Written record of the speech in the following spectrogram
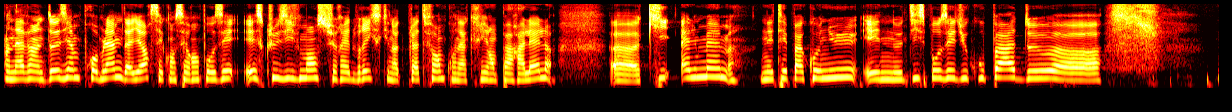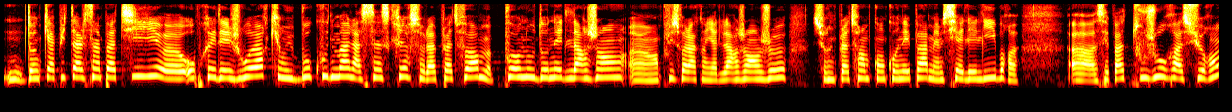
On avait un deuxième problème d'ailleurs, c'est qu'on s'est reposé exclusivement sur Redbricks, qui est notre plateforme qu'on a créée en parallèle, euh, qui elle-même n'était pas connue et ne disposait du coup pas de d'un capital sympathie euh, auprès des joueurs qui ont eu beaucoup de mal à s'inscrire sur la plateforme pour nous donner de l'argent. Euh, en plus, voilà, quand il y a de l'argent en jeu sur une plateforme qu'on connaît pas, même si elle est libre, euh, c'est pas toujours rassurant.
